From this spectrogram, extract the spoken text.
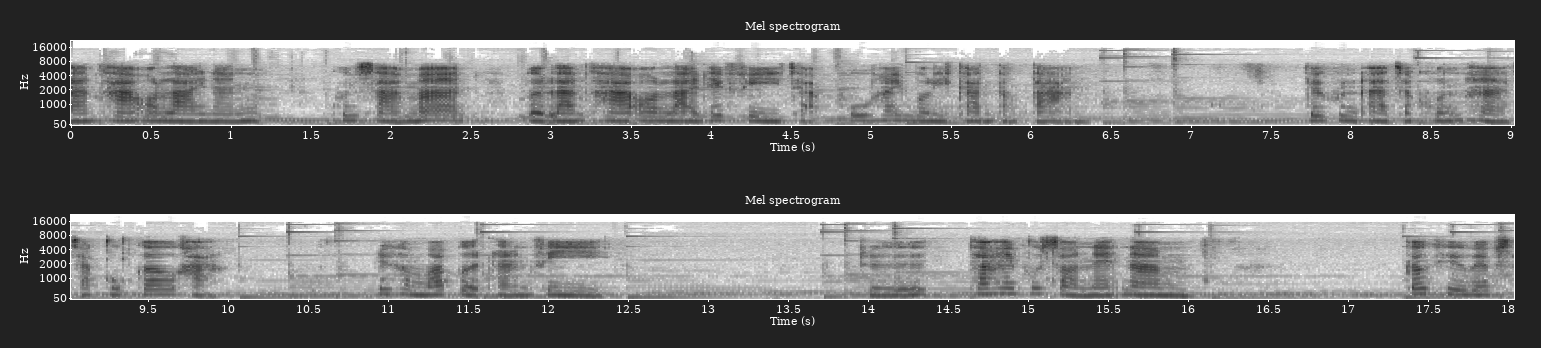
ร้านค้าออนไลน์นั้น คุณสามารถเปิดร้านค้าออนไลน์ได้ฟรีจากผู้ให้บริการต่างๆ โดยคุณอาจจะค้นหาจาก Google ค่ะ ด้วยคำว่าเปิดร้านฟรี หรือถ้าให้ผู้สอนแนะนำก็คือเว็บไซ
